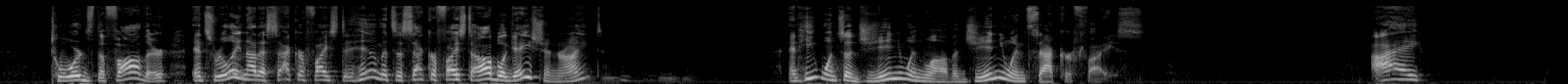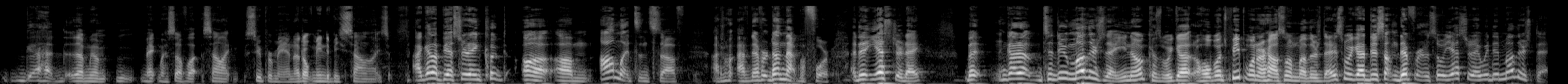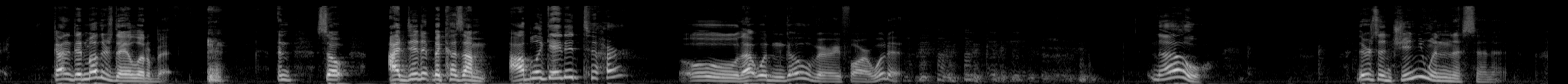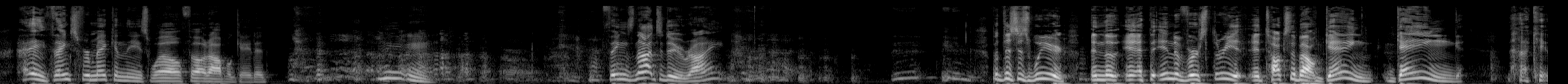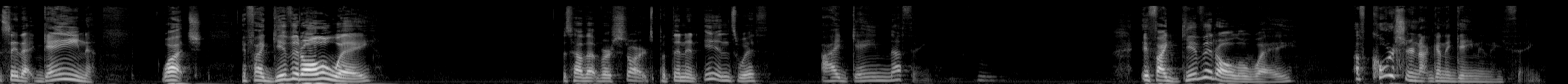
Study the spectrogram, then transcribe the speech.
towards the Father, it's really not a sacrifice to Him, it's a sacrifice to obligation, right? And He wants a genuine love, a genuine sacrifice. I God, I'm to make myself sound like Superman. I don't mean to be sounding like. I got up yesterday and cooked uh, um, omelets and stuff. I don't. I've never done that before. I did it yesterday, but got up to do Mother's Day. You know, because we got a whole bunch of people in our house on Mother's Day, so we got to do something different. So yesterday we did Mother's Day. Kind of did Mother's Day a little bit, and so I did it because I'm obligated to her. Oh, that wouldn't go very far, would it? no. There's a genuineness in it. Hey, thanks for making these. Well, felt obligated. Things not to do, right? But this is weird. In the at the end of verse three, it, it talks about gang, gang. I can't say that. Gain. Watch. If I give it all away, is how that verse starts. But then it ends with, I gain nothing. If I give it all away, of course you're not going to gain anything.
